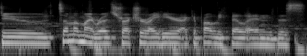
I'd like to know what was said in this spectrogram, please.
do some of my road structure right here. I could probably fill in this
